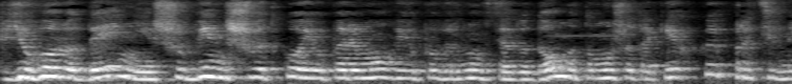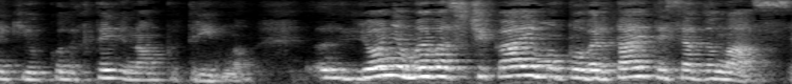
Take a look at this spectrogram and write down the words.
його родині, щоб він швидкою перемогою повернувся додому, тому що таких працівників в колективі нам потрібно. Льоня, ми вас чекаємо, повертайтеся до нас.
